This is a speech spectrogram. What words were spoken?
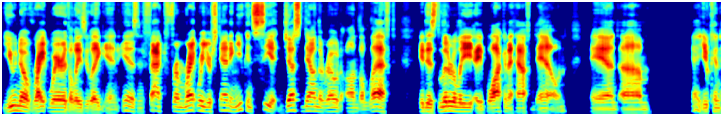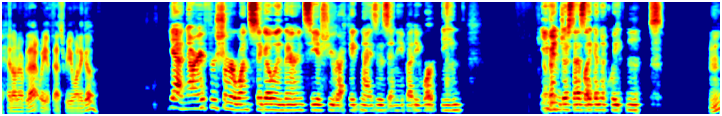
you know right where the Lazy Leg Inn is. In fact, from right where you're standing, you can see it just down the road on the left. It is literally a block and a half down, and um, yeah, you can head on over that way if that's where you want to go. Yeah, Nari for sure wants to go in there and see if she recognizes anybody working, even Okay. just as like an acquaintance. Hmm.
